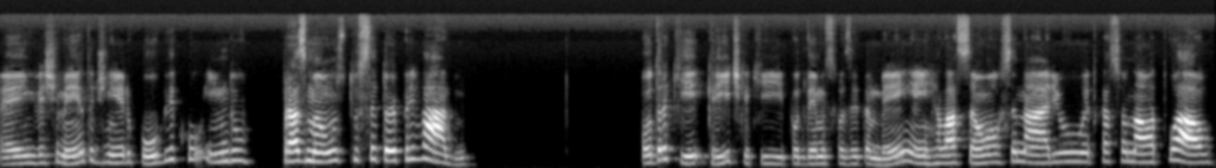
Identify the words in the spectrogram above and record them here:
é investimento, dinheiro público indo para as mãos do setor privado. Outra que, crítica que podemos fazer também é em relação ao cenário educacional atual,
